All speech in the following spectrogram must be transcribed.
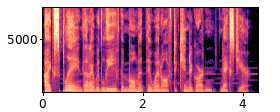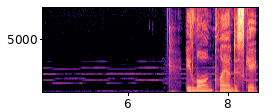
I explained that I would leave the moment they went off to kindergarten next year. A long planned escape.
